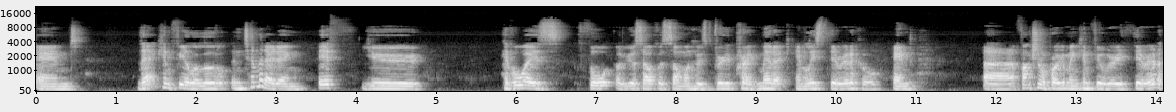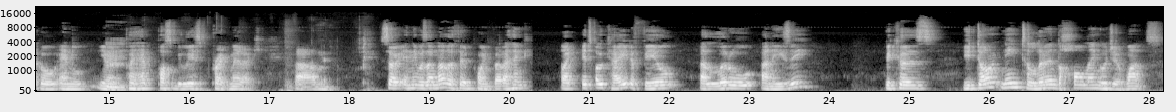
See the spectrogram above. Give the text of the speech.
and that can feel a little intimidating if you have always thought of yourself as someone who's very pragmatic and less theoretical and uh, functional programming can feel very theoretical and you know Mm. perhaps possibly less pragmatic um, so and there was another third point but i think like it's okay to feel a little uneasy because you don't need to learn the whole language at once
